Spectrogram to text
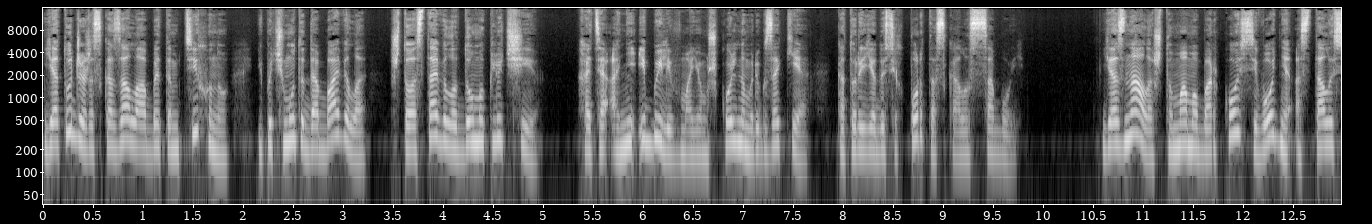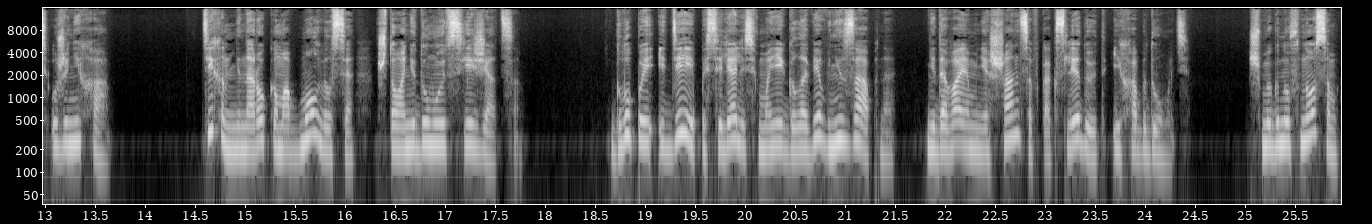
Я тут же рассказала об этом Тихону и почему-то добавила, что оставила дома ключи, хотя они и были в моем школьном рюкзаке, который я до сих пор таскала с собой. Я знала, что мама Барко сегодня осталась у жениха. Тихон ненароком обмолвился, что они думают съезжаться. Глупые идеи поселялись в моей голове внезапно, не давая мне шансов как следует их обдумать. Шмыгнув носом,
